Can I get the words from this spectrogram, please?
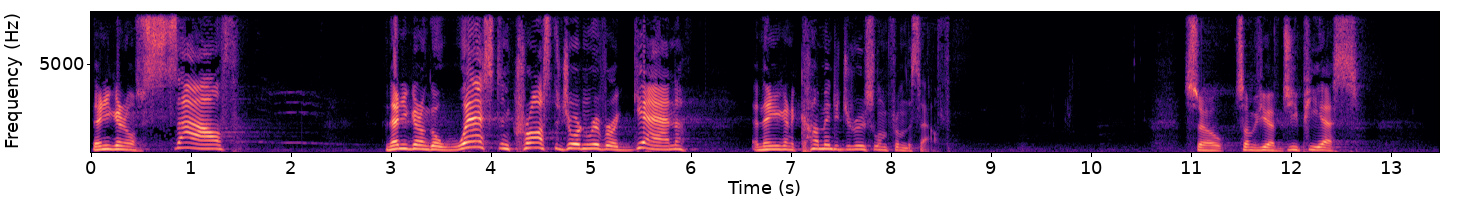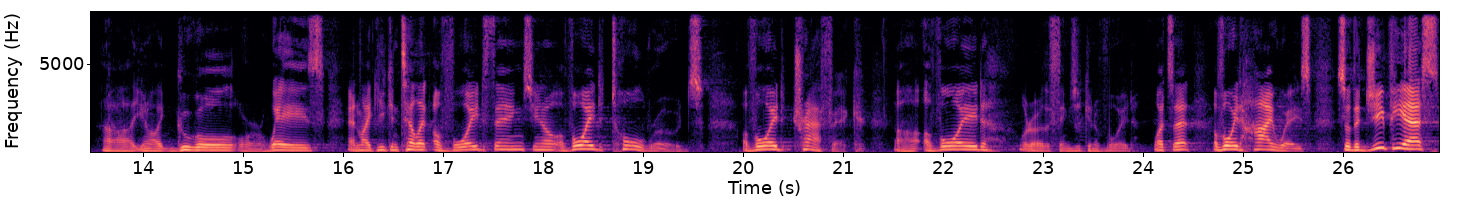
Then you're going to go south. And then you're going to go west and cross the Jordan River again. And then you're going to come into Jerusalem from the south. So some of you have GPS uh, you know, like Google or Waze, and like you can tell it avoid things, you know, avoid toll roads, avoid traffic, uh, avoid, what are other things you can avoid? What's that? Avoid highways. So the GPS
